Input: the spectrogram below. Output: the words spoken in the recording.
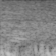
많아.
